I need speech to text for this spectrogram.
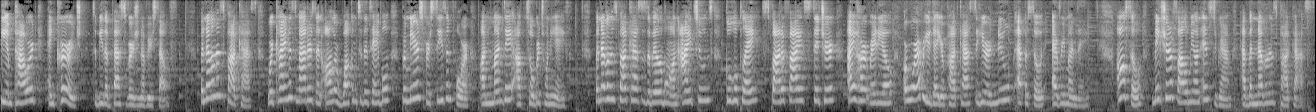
be empowered, encouraged to be the best version of yourself. Benevolence Podcast, where kindness matters and all are welcome to the table, premieres for season four on Monday, October 28th. Benevolence Podcast is available on iTunes, Google Play, Spotify, Stitcher, iHeartRadio, or wherever you get your podcasts to hear a new episode every Monday. Also, make sure to follow me on Instagram at Benevolence Podcast.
